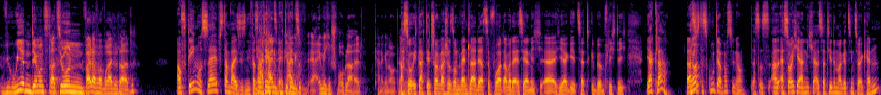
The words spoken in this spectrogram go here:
weirden Demonstrationen weiterverbreitet hat. Auf Demos selbst, dann weiß ich es nicht. Was Ja, hat keine, hätte ich keine, jetzt ja, irgendwelche Schwurbler halt. Keine genaue Person. Ach so, ich dachte jetzt schon, war schon so ein Wendler, der ist sofort, aber der ist ja nicht äh, hier GZ-gebührenpflichtig. Ja, klar. Das Ne? ist das Gute am Postillon. Das ist äh, als solche ja nicht als Satiremagazin zu erkennen.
